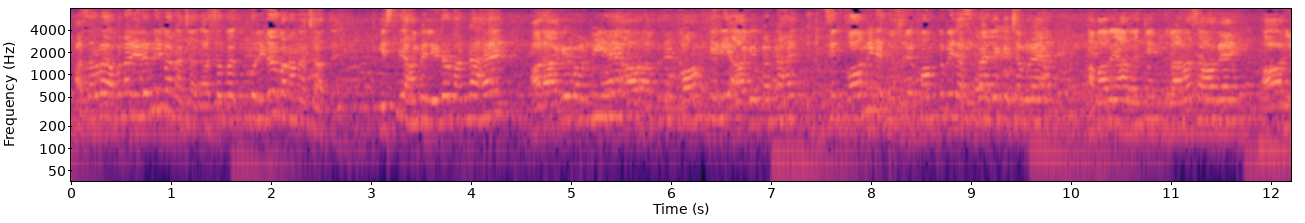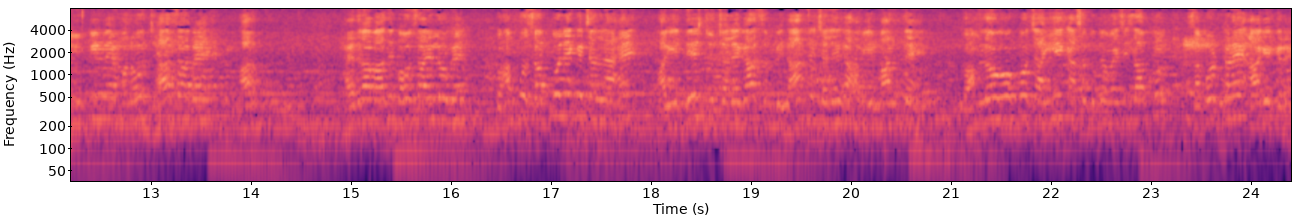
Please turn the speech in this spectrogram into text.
असद भाई अपना लीडर नहीं बनना चाहते, असर भाई तुमको लीडर बनाना चाहते हैं। इसलिए हमें लीडर बनना है और आगे बढ़नी है और अपने कौम के लिए आगे करना है। सिर्फ़ कौम ही नहीं, दूसरे कौम को भी रास्ते लेके चल रहे हैं। हमारे यहाँ रंजीत राणा साहब हैं और यूपी में मनोज झा साहब हैं और हैदराबाद में बहुत सारे लोग हैं। तो हमको सबको लेके चलना है और ये देश जो चलेगा, संविधान से चलेगा, हम ये मानते हैं। तो हम लोगों को चाहिए कि असदुद्दीन ओवैसी साहब को सपोर्ट करें, आगे करें।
